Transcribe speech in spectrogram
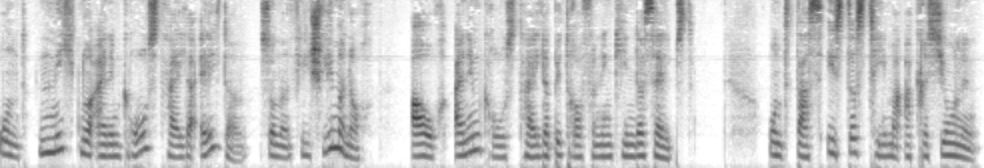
Und nicht nur einem Großteil der Eltern, sondern viel schlimmer noch, auch einem Großteil der betroffenen Kinder selbst. Und das ist das Thema Aggressionen.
